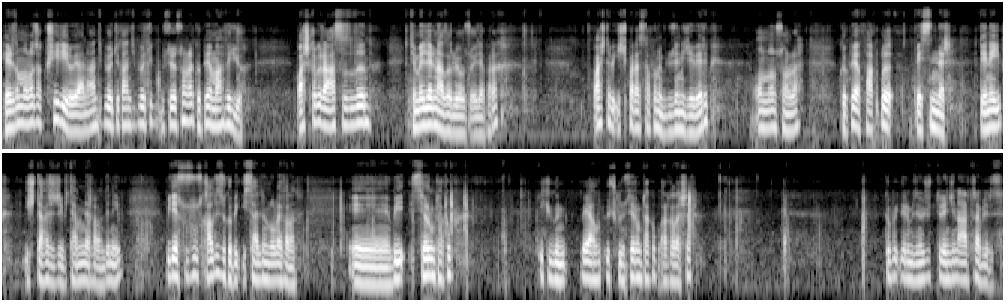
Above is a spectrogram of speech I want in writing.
Her zaman olacak bir şey değil o yani. Antibiyotik antibiyotik bir süre sonra köpeği mahvediyor. Başka bir rahatsızlığın temellerini hazırlıyoruz öyle yaparak. Başta bir iç parası sapını düzenice verip ondan sonra köpeğe farklı besinler deneyip iştah açıcı vitaminler falan deneyip bir de susuz kaldıysa köpek ishalden dolayı falan eee, bir serum takıp iki gün veyahut üç gün serum takıp arkadaşlar köpeklerimizin vücut direncini artırabiliriz.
